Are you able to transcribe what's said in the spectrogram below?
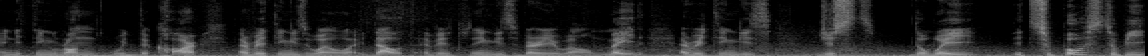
anything wrong with the car. Everything is well laid out, everything is very well made, everything is just the way it's supposed to be,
